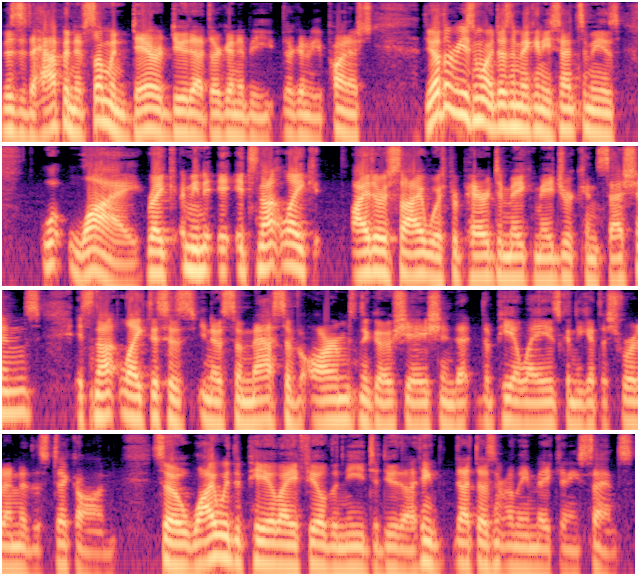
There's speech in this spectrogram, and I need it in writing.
visit to happen. If someone dared do that, they're going to be they're going to be punished. The other reason why it doesn't make any sense to me is wh- why. Right? I mean, it, it's not like either side was prepared to make major concessions. It's not like this is, you know, some massive arms negotiation that the PLA is going to get the short end of the stick on. So why would the PLA feel the need to do that? I think that doesn't really make any sense.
